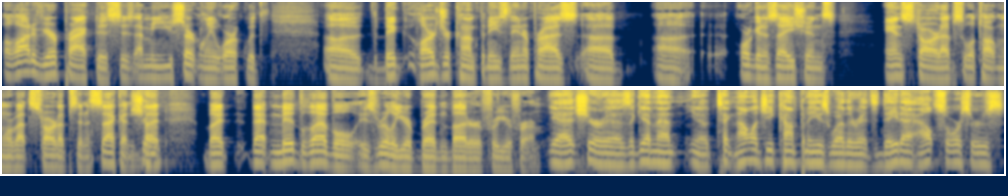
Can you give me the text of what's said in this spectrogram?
A lot of your practice is. I mean, you certainly work with uh, the big, larger companies, the enterprise uh, uh, organizations, and startups. We'll talk more about startups in a second. Sure. But but that mid level is really your bread and butter for your firm. Yeah, it sure is. Again, that, you know, technology companies, whether it's data outsourcers,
